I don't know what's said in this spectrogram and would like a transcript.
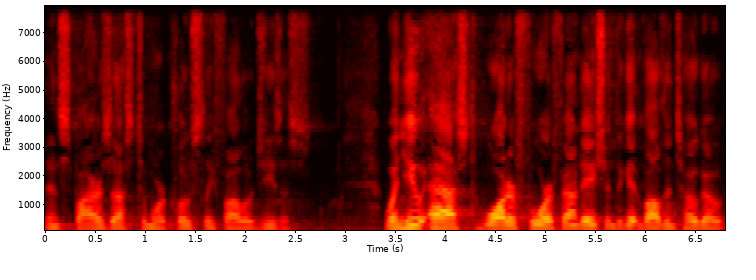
and inspires us to more closely follow Jesus. When you asked Water 4 Foundation to get involved in Togo,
